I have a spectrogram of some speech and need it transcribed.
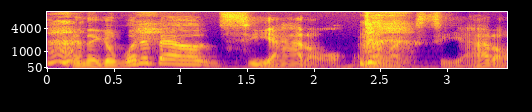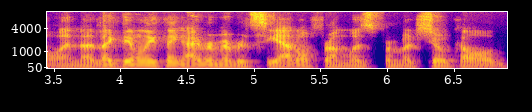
And they go, "What about Seattle?" And I'm like, "Seattle," and uh, like the only thing I remembered Seattle from was from a show called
